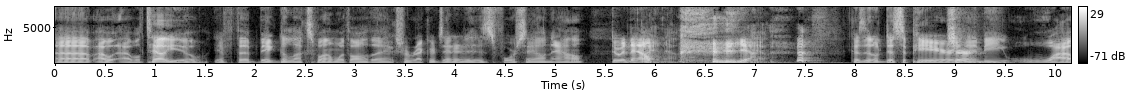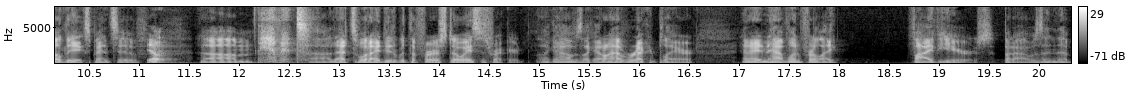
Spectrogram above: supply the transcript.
uh, I, w- I will tell you if the big deluxe one with all the extra records in it is for sale now, Do it now. buy it now yeah. because it'll disappear Sure. and be wildly expensive. Yep. Um, Damn it. Uh, that's what I did with the first Oasis record. Like I was like, I don't have a record player, and I didn't have one for like five years. But I was in the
